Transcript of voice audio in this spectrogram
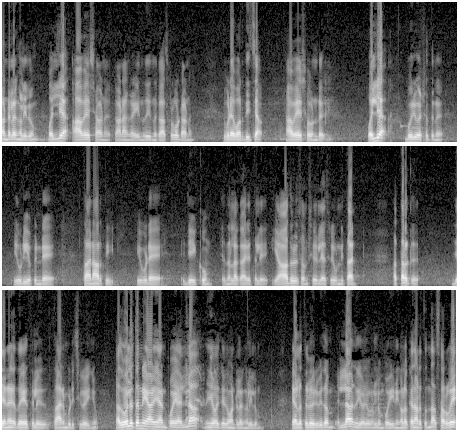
മണ്ഡലങ്ങളിലും വലിയ ആവേശമാണ് കാണാൻ കഴിയുന്നത് ഇന്ന് കാസർഗോഡാണ്. ഇവിടെ വർദ്ധിച്ച ആവേശമുണ്ട്. വലിയ ഭൂരിപക്ഷത്തിന് യു ഡി എഫിന്റെ സ്ഥാനാർത്ഥി ഇവിടെ ജയിക്കും എന്നുള്ള കാര്യത്തിൽ യാതൊരു സംശയമില്ല ശ്രീ ഉണ്ണിത്താൻ അത്രയ്ക്ക് ജനഹൃദയത്തിൽ സ്ഥാനം പിടിച്ചു കഴിഞ്ഞു. അതുപോലെ തന്നെയാണ് ഞാൻ പോയ എല്ലാ നിയോജക മണ്ഡലങ്ങളിലും. കേരളത്തിലെ ഒരുവിധം എല്ലാ നിയോജകങ്ങളിലും പോയി. നിങ്ങളൊക്കെ നടത്തുന്ന സർവേ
